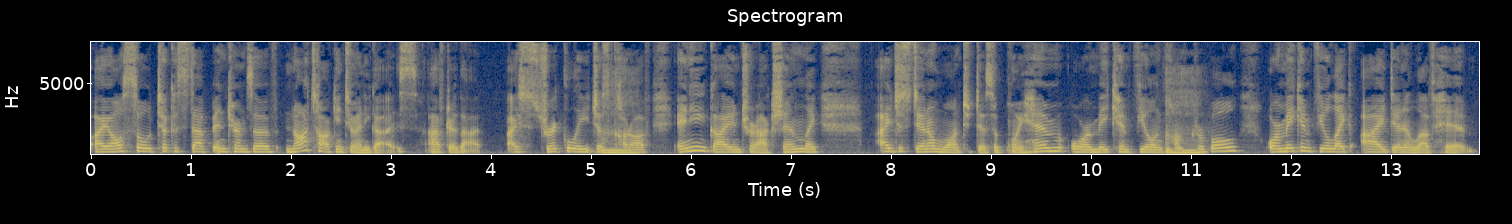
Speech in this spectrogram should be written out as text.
I also took a step in terms of not talking to any guys after that. I strictly just mm. cut off any guy interaction. Like I just didn't want to disappoint him or make him feel mm-hmm. uncomfortable mm. or make him feel like I didn't love him.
